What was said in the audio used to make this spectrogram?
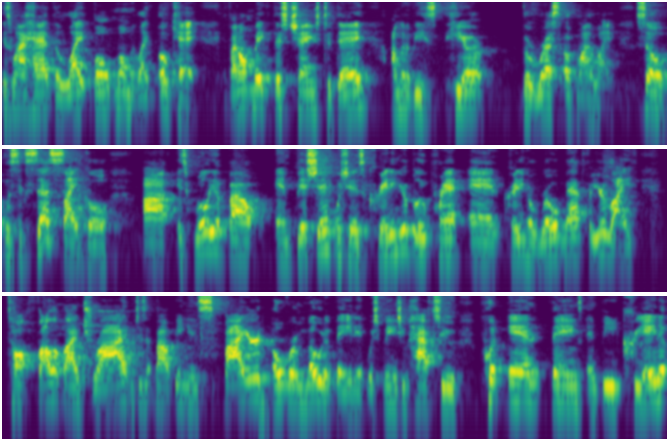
is when I had the light bulb moment like, okay, if I don't make this change today, I'm going to be here the rest of my life. So the success cycle uh, is really about ambition, which is creating your blueprint and creating a roadmap for your life. Talk, followed by drive, which is about being inspired over motivated, which means you have to put in things and be creative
